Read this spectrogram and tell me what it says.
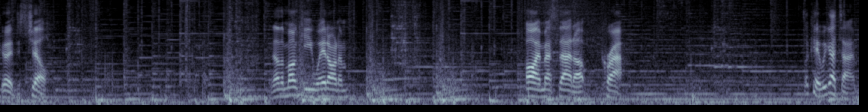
Good, just chill. Another monkey, wait on him. Oh, I messed that up. Crap. It's okay, we got time.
